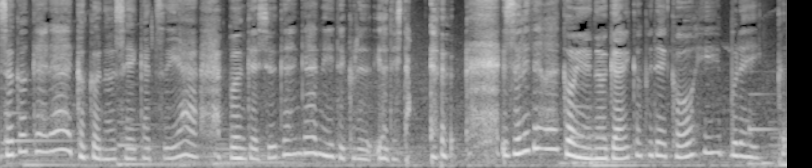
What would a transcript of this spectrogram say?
そこからここの生活や文化習慣が見えてくるようでした。それでは今夜の外国でコーヒーブレイク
